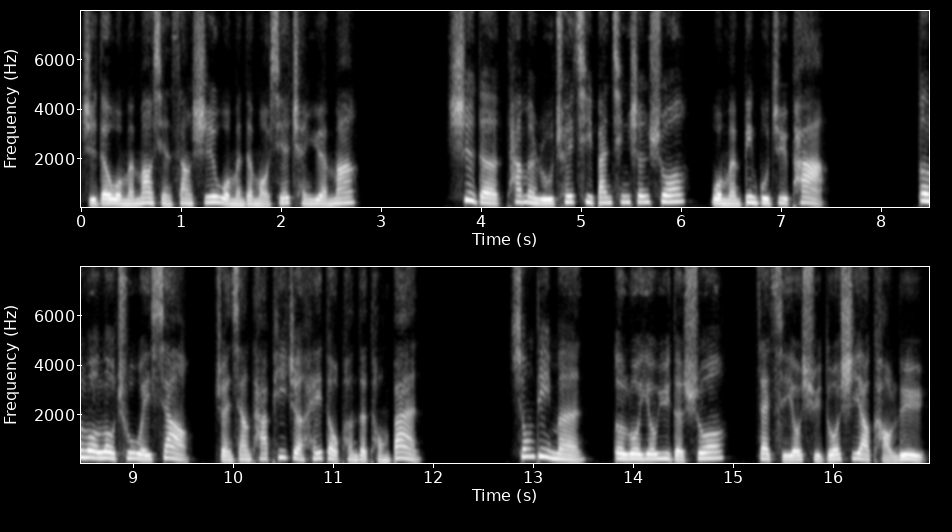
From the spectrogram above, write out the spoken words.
值得我们冒险丧失我们的某些成员吗？”“是的。”他们如吹气般轻声说：“我们并不惧怕。”厄洛露出微笑，转向他披着黑斗篷的同伴。兄弟们，厄洛忧郁地说，在此有许多事要考虑。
